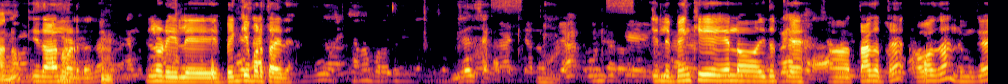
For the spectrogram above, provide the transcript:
ಆನು. ಇದು ಆನ್ ಮಾಡಿದಾಗ? ಇಲ್ಲಿ ನೋಡಿ ಇಲ್ಲಿ ಬೆಂಕಿ ಬರ್ತಾ ಇದೆ. ಇಲ್ಲಿ ಬೆಂಕಿ ಏನು ಇದಕ್ಕೆ ಆ, ತಾಗುತ್ತೆ. ಅವಾಗ ನಿಮ್ಗೆ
